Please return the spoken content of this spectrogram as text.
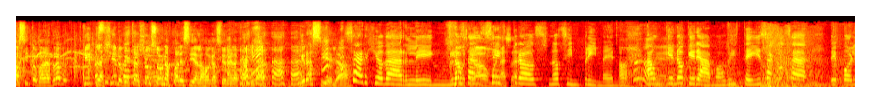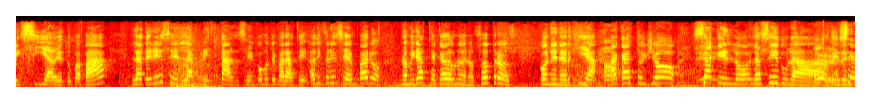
Pasito para atrás. Qué playero que está. Yo uso unas parecidas en las vacaciones, las camisas. Graciela. Sergio Darling, ¿Cómo los te va, ancestros nos imprimen, aunque no queramos, ¿viste? Y esa cosa de policía de tu papá la tenés en la prestancia, en cómo te paraste. A diferencia de Amparo, nos miraste a cada uno de nosotros con energía. Acá estoy yo, sáquenlo, la cédula Eh. de identidad.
